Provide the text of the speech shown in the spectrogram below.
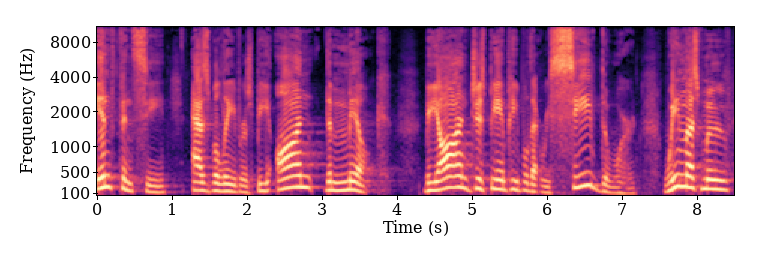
infancy as believers, beyond the milk, beyond just being people that received the word. We must move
